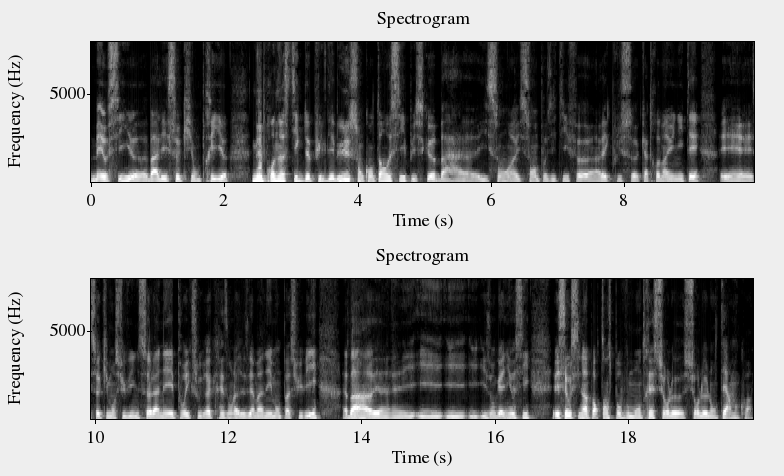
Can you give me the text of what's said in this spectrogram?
mais aussi euh, bah, les ceux qui ont pris euh, mes pronostics depuis le début sont contents aussi puisque bah euh, ils sont ils sont en positif avec plus 80 unités. Et ceux qui m'ont suivi une seule année pour x ou y raison la deuxième année m'ont pas suivi bah ils, ont gagné aussi. Et c'est aussi l'importance pour vous montrer sur le sur le long terme quoi.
